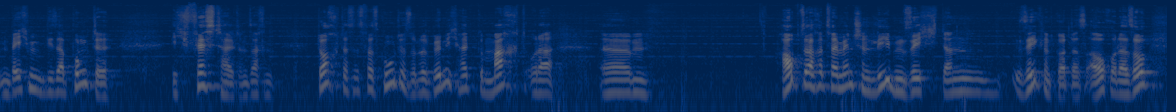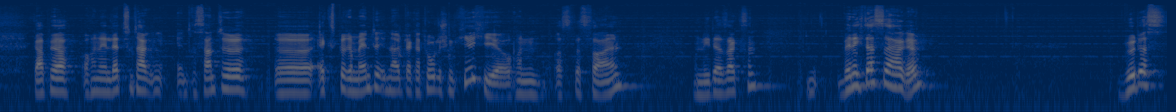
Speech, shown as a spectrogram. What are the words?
in welchem dieser Punkte, ich festhalte und sage, doch, das ist was Gutes oder bin ich halt gemacht oder ähm, Hauptsache zwei Menschen lieben sich, dann segnet Gott das auch oder so. Gab ja auch in den letzten Tagen interessante äh, Experimente innerhalb der katholischen Kirche hier, auch in Ostwestfalen und Niedersachsen. Wenn ich das sage, würde das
